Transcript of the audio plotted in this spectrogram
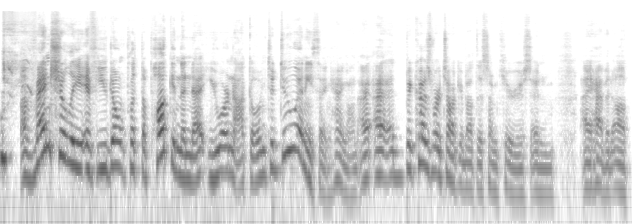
Eventually, if you don't put the puck in the net, you are not going to do anything. Hang on, I, I because we're talking about this, I'm curious, and I have it up.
